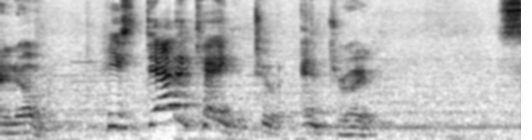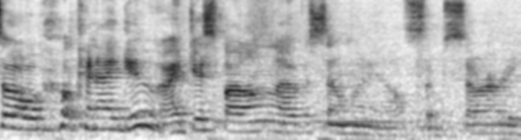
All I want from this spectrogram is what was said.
I know. He's dedicated to it. And That's right. so, what can I do? I just fall in love with someone else. I'm sorry.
